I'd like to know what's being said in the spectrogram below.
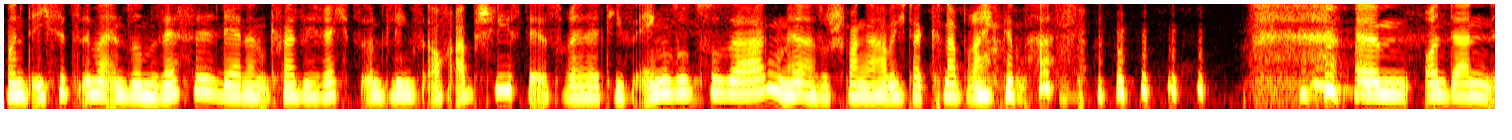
Und ich sitze immer in so einem Sessel, der dann quasi rechts und links auch abschließt. Der ist relativ eng sozusagen. Ne? Also schwanger habe ich da knapp reingepasst. ähm, und dann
